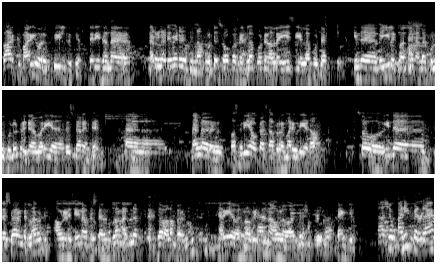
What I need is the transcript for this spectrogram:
பார்க் மாதிரி ஒரு ஃபீல் இருக்கு. தெரியுது அந்த நடுவில் டிவைடர்ஸ் எல்லாம் போட்டு சோஃபா செட் எல்லாம் போட்டு நல்ல ஏசி எல்லாம் போட்டு இந்த வெயிலுக்கு வந்து நல்லா குளு குழுன்னு இருக்கிற மாதிரி ரெஸ்டாரண்ட்டு நல்ல வசதியா உட்காந்து சாப்பிடுற மாதிரி ஒரு இடம். ஸோ இந்த ரெஸ்டாரண்ட் எல்லாம் அவங்களோட சைனா ரெஸ்டாரண்ட் எல்லாம் நல்ல வளம் பெறணும் நிறைய வரணும் அப்படின்ட்டு நான் அவங்கள வாழ்த்துறேன். தேங்க்யூ நான் அசோக் ஹனீஃப் பேசுறேன்.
